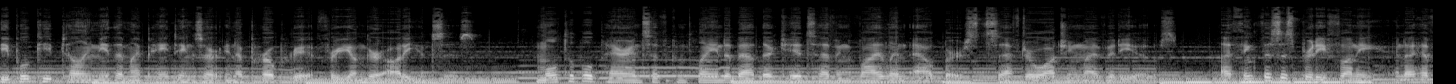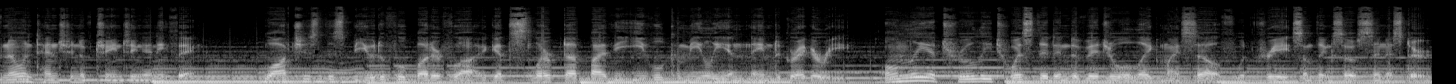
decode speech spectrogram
People keep telling me that my paintings are inappropriate for younger audiences. Multiple parents have complained about their kids having violent outbursts after watching my videos. I think this is pretty funny, and I have no intention of changing anything. Watch as this beautiful butterfly gets slurped up by the evil chameleon named Gregory. Only a truly twisted individual like myself would create something so sinister.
